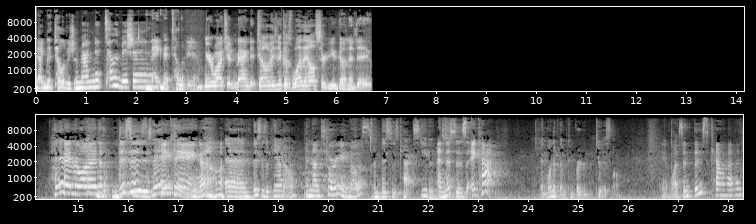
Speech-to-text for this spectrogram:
Magnet television. Magnet television. Magnet television. You're watching Magnet Television because what else are you going to do? Hey everyone, this is Hey King, and this is a piano, and that's Tori Amos, and this is Cat Stevens, and this is a cat. And one of them converted to Islam. It wasn't this cat.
